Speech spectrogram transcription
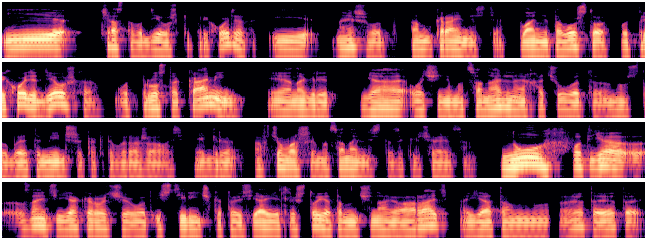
И часто вот девушки приходят, и, знаешь, вот там крайности в плане того, что вот приходит девушка, вот просто камень, и она говорит, я очень эмоциональная, хочу вот, э, ну, чтобы это меньше как-то выражалось. Я говорю, а в чем ваша эмоциональность-то заключается? Ну, вот я, э, знаете, я, короче, вот истеричка. То есть я, если что, я там начинаю орать, я там это, это.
